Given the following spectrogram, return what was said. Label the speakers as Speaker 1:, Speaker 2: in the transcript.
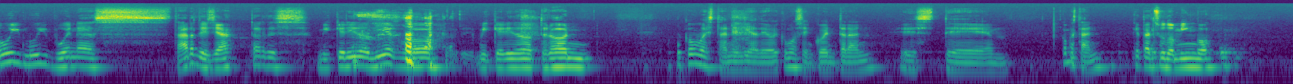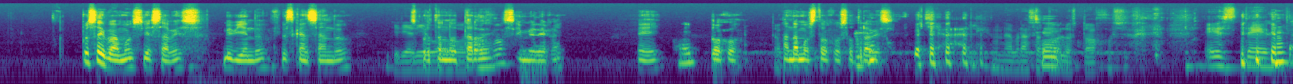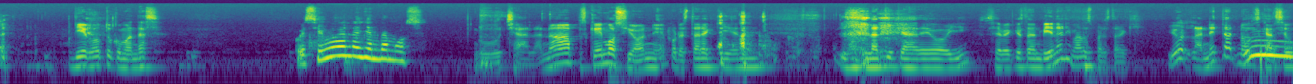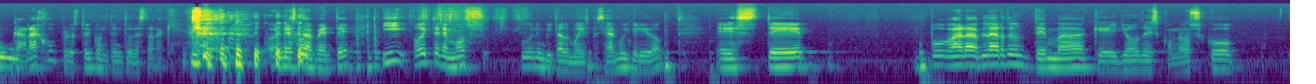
Speaker 1: Muy, muy buenas tardes ya, tardes, mi querido Diego, mi querido Tron. ¿Cómo están el día de hoy? ¿Cómo se encuentran? Este, ¿cómo están? ¿Qué tal su domingo?
Speaker 2: Pues ahí vamos, ya sabes, viviendo, descansando,
Speaker 1: Diría Diego
Speaker 2: tarde,
Speaker 1: Tojo.
Speaker 2: si me dejan. Ey, tojo,
Speaker 1: Tojo.
Speaker 2: andamos tojos otra vez.
Speaker 1: Chale, un abrazo
Speaker 3: Sí.
Speaker 1: a todos los tojos. Este, Diego, ¿tú cómo andas?
Speaker 3: Pues igual ahí andamos.
Speaker 1: Uh, chala. No, pues qué emoción, ¿eh? Por estar aquí en la plática de hoy. Se ve que están bien animados para estar aquí. Yo, la neta, no descansé un carajo, pero estoy contento de estar aquí. Honestamente. Y hoy tenemos un invitado muy especial, muy querido. Este. Para hablar de un tema que yo desconozco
